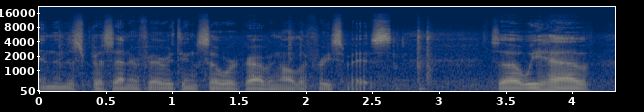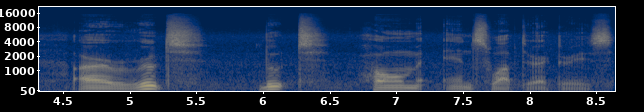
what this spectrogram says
and then just press enter for everything, so we're grabbing all the free space. So we have our root, boot, home, and swap directories.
